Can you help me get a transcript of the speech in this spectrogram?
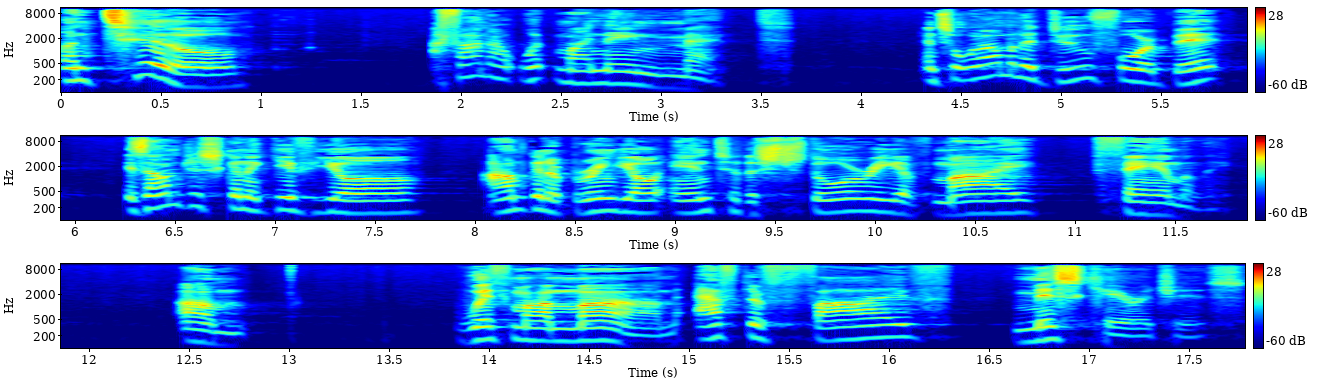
until I found out what my name meant. And so, what I'm going to do for a bit is I'm just going to give y'all, I'm going to bring y'all into the story of my family. Um, with my mom, after five miscarriages,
